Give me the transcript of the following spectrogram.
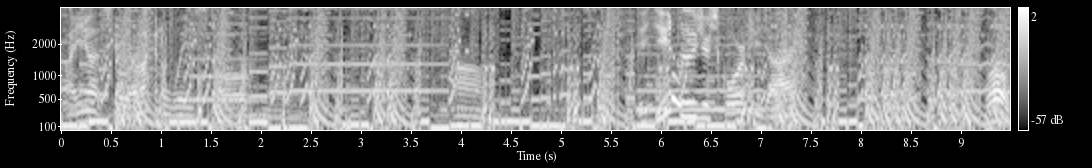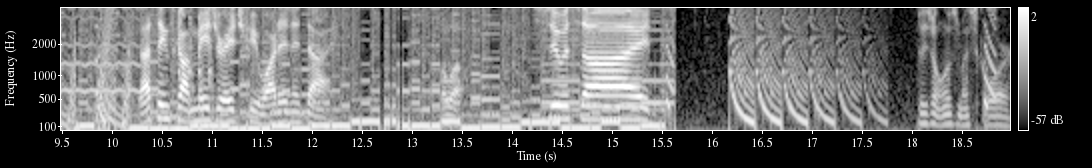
Alright, you know what, screw it. I'm not gonna waste all um, Do you lose your score if you die? Whoa. That thing's got major HP. Why didn't it die? Suicide! Please don't lose my score.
